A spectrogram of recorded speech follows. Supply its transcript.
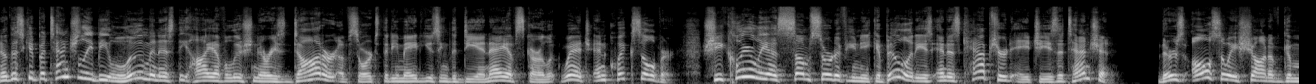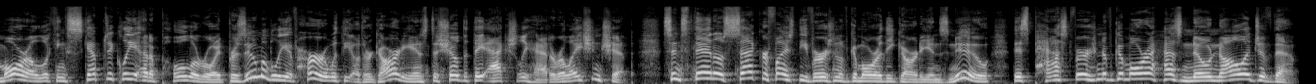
Now, this could potentially be Luminous, the High Evolutionary's daughter of sorts that he made using the DNA of Scarlet Witch and Quicksilver. She clearly has some sort of unique abilities and has captured HE's attention. There's also a shot of Gamora looking skeptically at a Polaroid, presumably of her with the other Guardians, to show that they actually had a relationship. Since Thanos sacrificed the version of Gamora the Guardians knew, this past version of Gamora has no knowledge of them.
